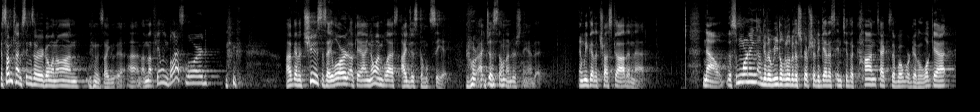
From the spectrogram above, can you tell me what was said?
Because sometimes things that are going on, it's like, I'm not feeling blessed, Lord. I've got to choose to say, Lord, okay, I know I'm blessed, I just don't see it, or I just don't understand it. And we've got to trust God in that. Now, this morning, I'm going to read a little bit of scripture to get us into the context of what we're going to look at.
